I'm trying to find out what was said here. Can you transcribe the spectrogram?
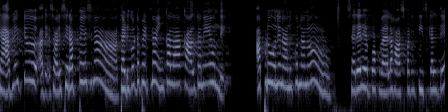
ట్యాబ్లెట్ అదే సారీ సిరప్ వేసిన తడిగుడ్డ పెట్టినా ఇంకా అలా కాలుతూనే ఉంది. అప్పుడు నేను అనుకున్నాను సరే రేపు ఒకవేళ హాస్పిటల్కి తీసుకెళ్తే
